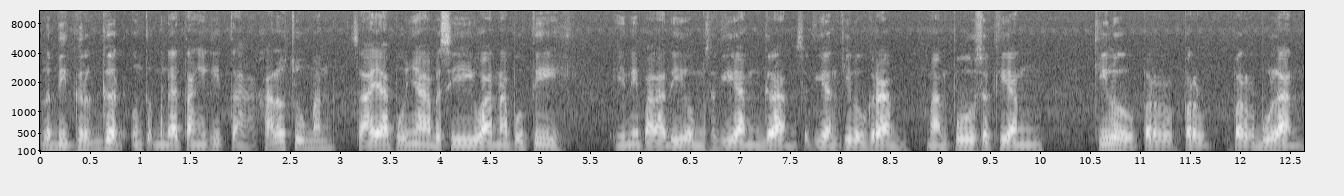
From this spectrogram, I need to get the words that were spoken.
lebih greget untuk mendatangi kita. Kalau cuman saya punya besi warna putih, ini palladium sekian gram, sekian kilogram, mampu sekian kilo per, per, per bulan.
